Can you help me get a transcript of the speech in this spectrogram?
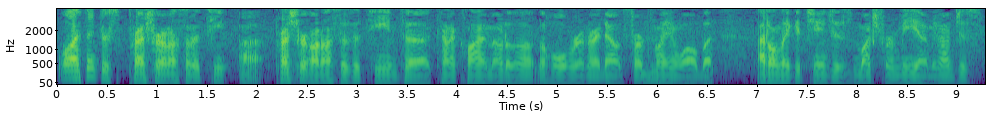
Well, I think there's pressure on us on a team, uh, pressure on us as a team to kind of climb out of the, the hole we're in right now and start mm-hmm. playing well. But I don't think it changes much for me. I mean, I'm just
